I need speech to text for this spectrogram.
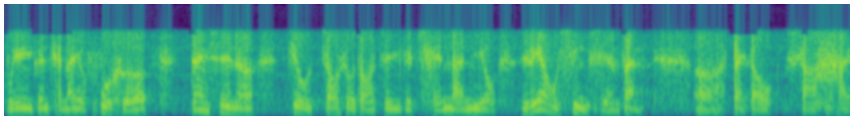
不愿意跟前男友复合，但是呢，就遭受到这一个前男友廖姓嫌犯呃带刀杀害。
